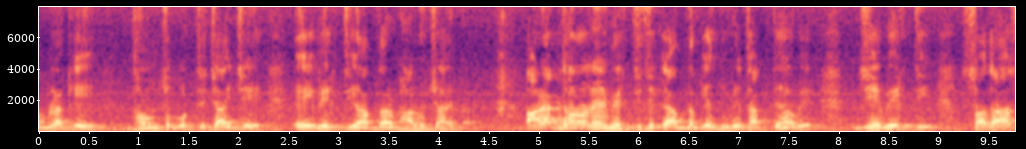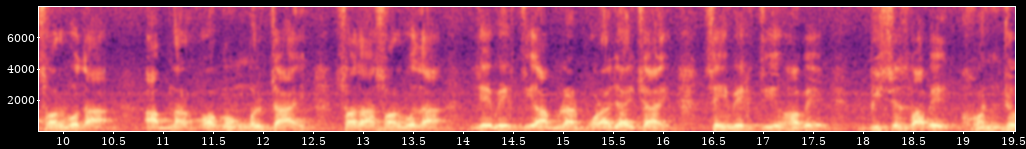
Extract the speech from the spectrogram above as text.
আপনাকে ধ্বংস করতে চাইছে এই ব্যক্তি আপনার ভালো চায় না। আর এক ধরনের ব্যক্তি থেকে আপনাকে দূরে থাকতে হবে। যে ব্যক্তি সদা সর্বদা আপনার অমঙ্গল চায়, সদা সর্বদা যে ব্যক্তি আপনার পরাজয় চায়, সেই ব্যক্তি হবে বিশেষভাবে খঞ্জ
